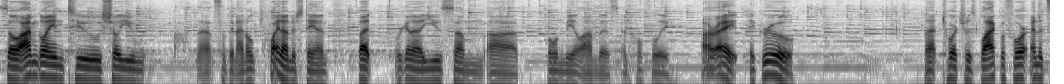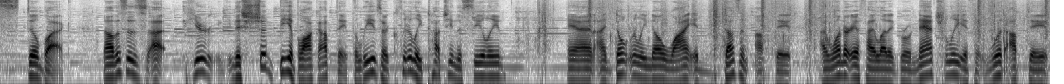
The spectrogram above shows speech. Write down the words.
so I'm going to show you uh, something I don't quite understand, but we're going to use some uh, bone meal on this, and hopefully... Alright, it grew. That torch was black before, and it's still black. Now this is, uh, here, this should be a block update. The leaves are clearly touching the ceiling, and I don't really know why it doesn't update. I wonder if I let it grow naturally, if it would update,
